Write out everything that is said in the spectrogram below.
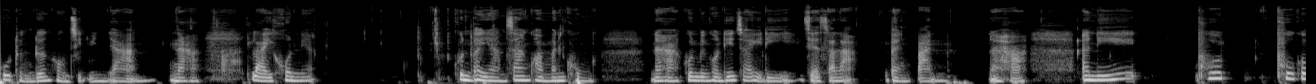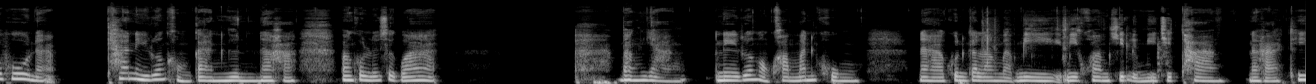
พูดถึงเรื่องของจิตวิญญาณนะคะ หลายคนเนี่ย คุณพยายามสร้างความมั่นคงนะคะ คุณเป็นคนที่ใจดีเสียสละแบ่งปันนะคะ อันนี้พูดพูดก็พูดนะถ้าในเรื่องของการเงินนะคะ บางคนรู้สึกว่าบางอย่าง ในเรื่องของความมั่นคงนะคะ คุณกำลังแบบมีมีความคิดหรือมีทิศทางนะคะ ที่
